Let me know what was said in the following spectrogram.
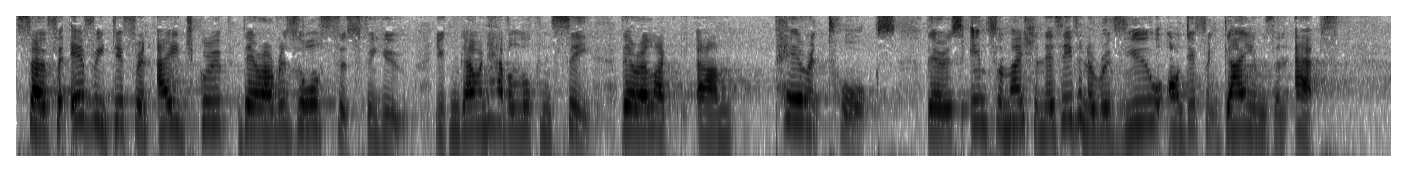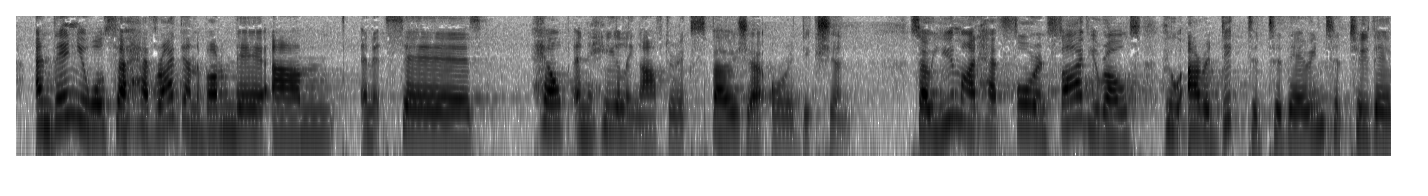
So, for every different age group, there are resources for you. You can go and have a look and see. There are like um, parent talks, there's information, there's even a review on different games and apps. And then you also have right down the bottom there, um, and it says help and healing after exposure or addiction. So you might have four and five year olds who are addicted to their, inter- to their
